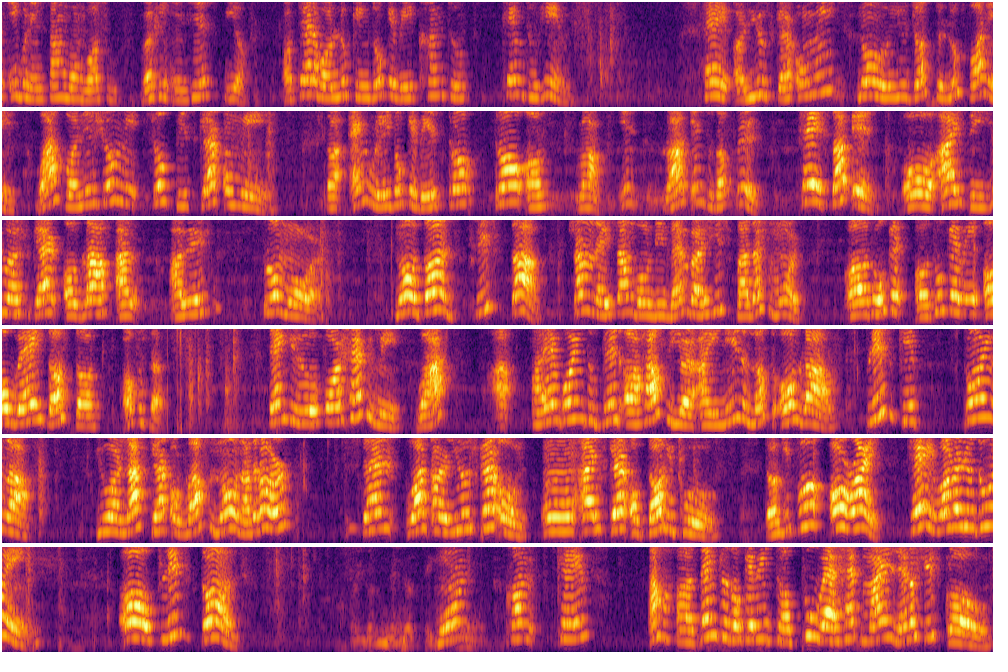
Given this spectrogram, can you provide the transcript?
One evening, someone was working in his field. A terrible-looking donkey came to came to him. Hey, are you scared of me? No, you just look funny. What funny? Show me, show be scared of me. The angry donkey throw throw a rock in rock into the field. Hey, stop it! Oh, I see you are scared of rocks. I I will. No, don't! Please stop! Suddenly, someone remembered his father's a donkey will away does the officer. Thank you for helping me. What? I, I am going to build a house here. I need lots of logs. Please keep throwing logs. You are not scared of logs? No, not at all. Then what are you scared of? of doggy poo, Doggy poo. Alright. Hey, what are you doing? Oh, please don't. Moon come, came. Ah, uh, thank you, Dokebi. The poo will help my little sheep grow.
